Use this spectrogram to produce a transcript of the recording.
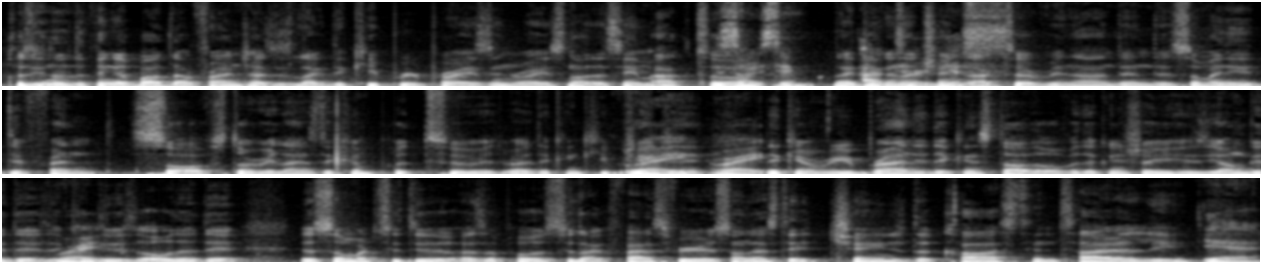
because you know the thing about that franchise is like they keep reprising, right? It's not the same actor. It's not the same like they're actor, gonna change the yes. actor every now and then. There's so many different sort of storylines they can put to it, right? They can keep changing Right, it. right. They can rebrand it. They can start over. They can show you his younger days. They Right. can do his older day. There's so much to do as opposed to like Fast Furious, unless they change the cast entirely, Yeah,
